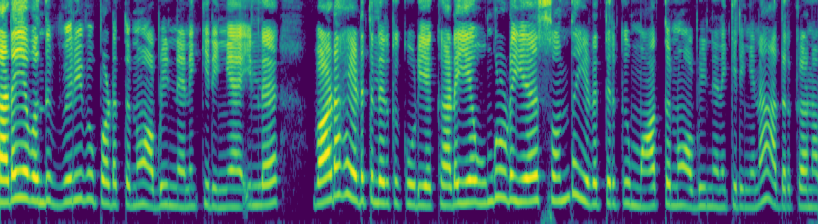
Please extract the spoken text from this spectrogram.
கடையை வந்து விரிவுபடுத்தணும் அப்படின்னு நினைக்கிறீங்க இல்லை வாடகை இடத்துல இருக்கக்கூடிய கடையை உங்களுடைய சொந்த இடத்திற்கு மாற்றணும் அப்படின்னு நினைக்கிறீங்கன்னா அதற்கான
